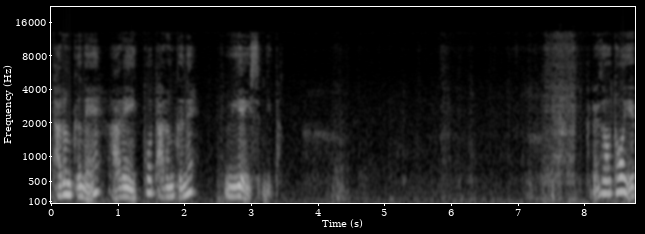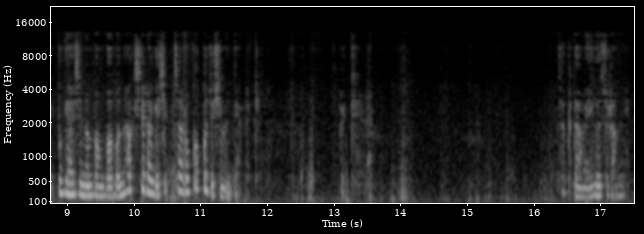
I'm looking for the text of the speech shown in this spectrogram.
다른 끈에 아래에 있고 다른 끈에 위에 있습니다. 그래서 더 예쁘게 하시는 방법은 확실하게 십자로 꺾어주시면 돼요. 이렇게. 이렇게. 자, 그 다음에 이것을 합니다.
